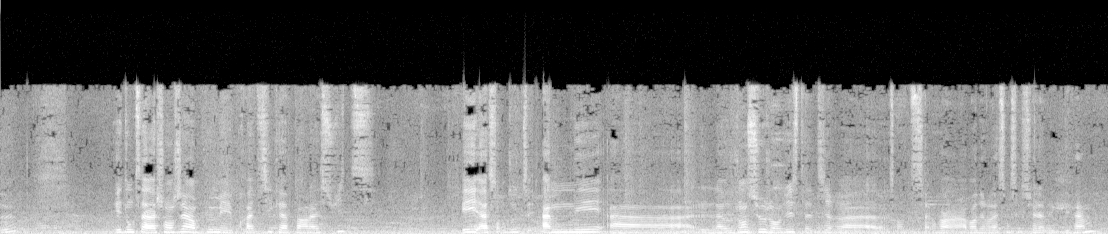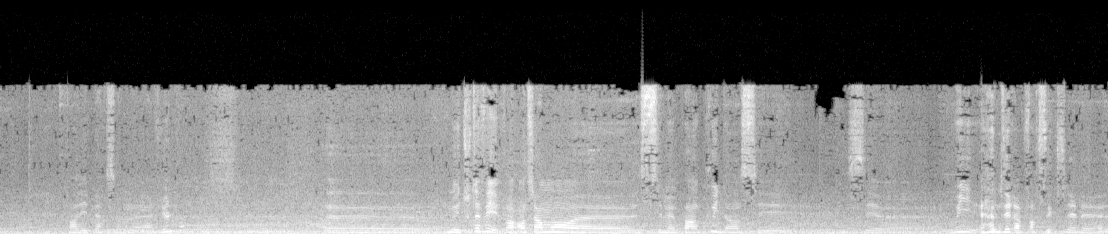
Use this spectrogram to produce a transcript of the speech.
deux. Et donc ça a changé un peu mes pratiques à par la suite et a sans doute amené à là où aujourd'hui, c'est-à-dire à avoir des relations sexuelles avec des femmes, enfin des personnes vulve. Euh, mais tout à fait, entièrement, euh, c'est même pas un quid, hein, c'est, oui, des rapports sexuels euh,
